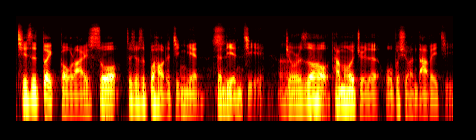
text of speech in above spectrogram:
其实对狗来说，这就是不好的经验跟连结。久了之后，他们会觉得我不喜欢搭飞机。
